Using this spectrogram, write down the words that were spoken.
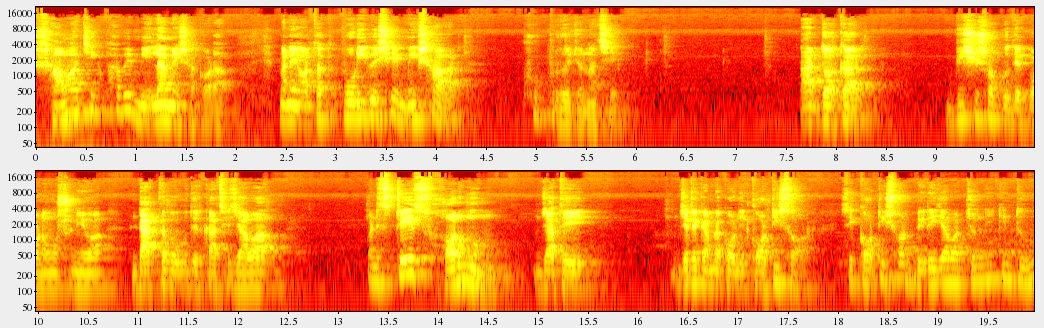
সামাজিকভাবে মেলামেশা করা মানে অর্থাৎ পরিবেশে মেশার খুব প্রয়োজন আছে। আর দরকার বিশেষজ্ঞদের পরামর্শ নেওয়া, ডাক্তারবাবুদের কাছে যাওয়া মানে স্ট্রেস হরমোন যাতে, যেটাকে আমরা বলি কর্টিসর, সেই কর্টিসর বেড়ে যাওয়ার জন্যই কিন্তু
